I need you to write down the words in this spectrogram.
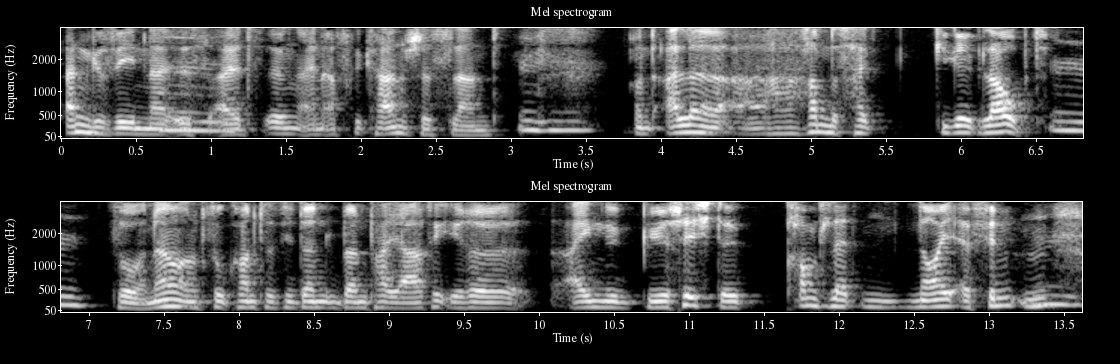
angesehener mhm. ist als irgendein afrikanisches Land. Mhm. Und alle äh, haben das halt geglaubt. Mhm. So, ne? Und so konnte sie dann über ein paar Jahre ihre eigene Geschichte komplett neu erfinden. Mhm.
